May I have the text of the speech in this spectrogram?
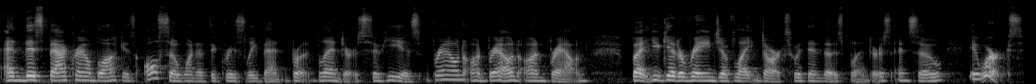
And this background block is also one of the Grizzly blenders. So he is brown on brown on brown, but you get a range of light and darks within those blenders. And so it works.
